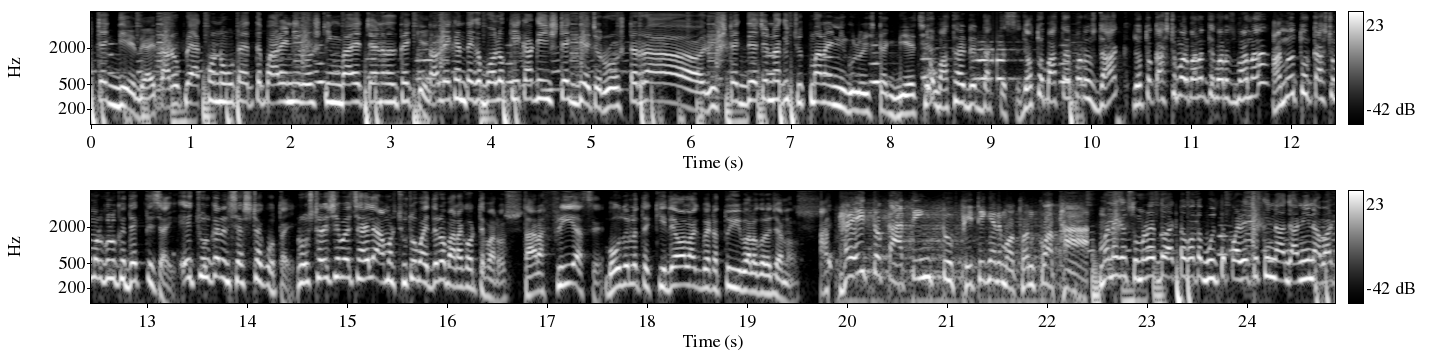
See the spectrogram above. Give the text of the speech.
স্টেক দিয়ে দেয়। তার উপরে এখনও উঠাতে পারেনি রোস্টিং ভাইয়ের চ্যানেল থেকে। তাহলে এখান থেকে বলো কে কাকে স্টেক দিয়েছে? রোস্টাররা স্টেক দিয়েছে নাকি চুত মারাইনি গুলো স্টেক দিয়েছে? তো ডেট ডাকতেছে যত বাতার পারস ডাক যত কাস্টমার বানাতে পারস বানা আমিও তোর কাস্টমার গুলোকে দেখতে চাই। এই চুলকানির শেষটা কোথায়? রোস্টার হিসেবে চাইলে আমার ছোট ভাইদেরও ভাড়া করতে পারস। তারা ফ্রি আছে। বৌদলতে কি দেওয়া লাগবে এটা তুই ভালো করে জানোস। এই তো কাটিং টু ফিটিং এর মতন কথা। মানে তোমরা তো একটা কথা বুঝতে পেরেছ কি না জানি না বাট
